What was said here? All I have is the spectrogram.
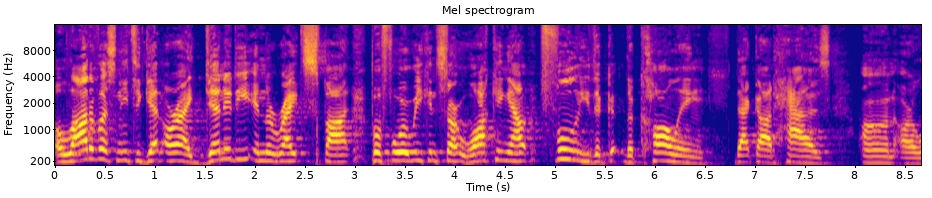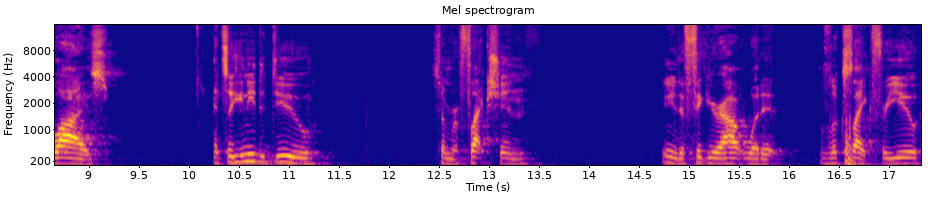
a lot of us need to get our identity in the right spot before we can start walking out fully the, the calling that God has on our lives. And so you need to do some reflection. You need to figure out what it looks like for you.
